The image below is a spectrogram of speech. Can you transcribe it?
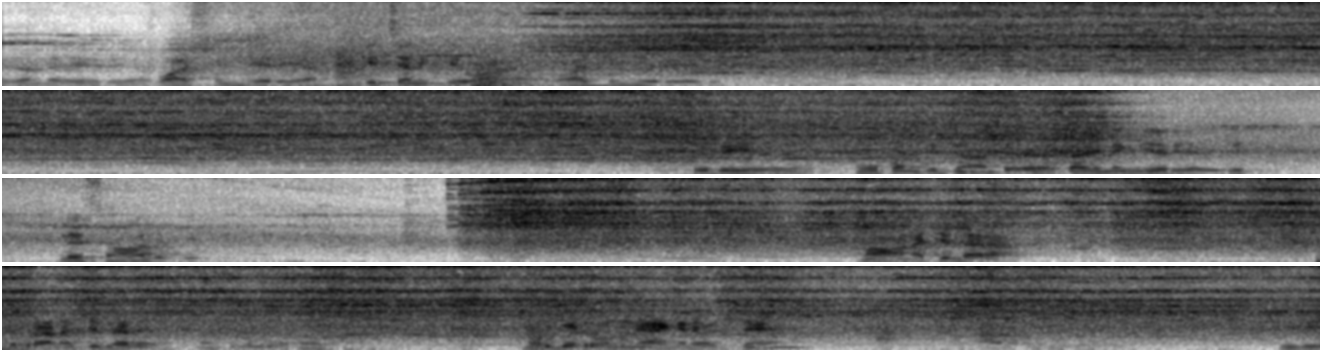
ఇదండి ఇది వాషింగ్ ఏరియా కిచెన్కి వా- వాషింగ్ ఏరియా ఇది. ఇది ఓపెన్ కిచెన్ అంటే డైనింగ్ ఏరియా ఇది ప్లస్ హాల్ ఇది నచ్చిందారా చెప్పరా నచ్చిందా మూడు బెడ్రూమ్ న్యాయంగానే వచ్చినాయి. ఇది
